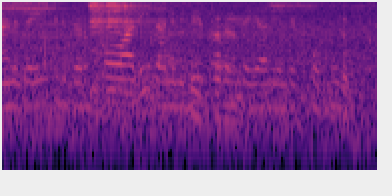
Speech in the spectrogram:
ఆయన జయంతిని జరుపుకోవాలి. దాన్ని విజయప్రదం చేయాలి అని చెప్పి కోరుకుంటున్నాం.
